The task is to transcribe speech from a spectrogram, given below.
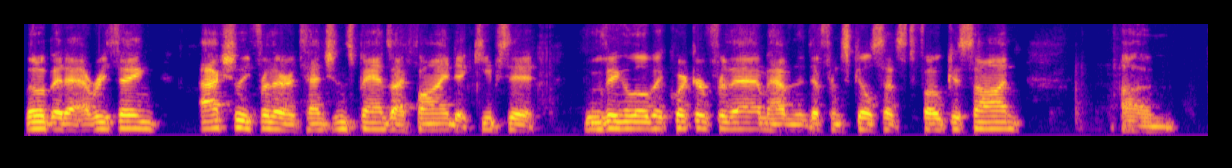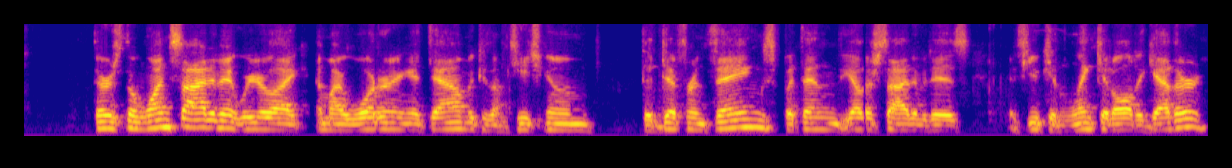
little bit of everything. Actually, for their attention spans, I find it keeps it moving a little bit quicker for them, having the different skill sets to focus on. Um, there's the one side of it where you're like, am I watering it down because I'm teaching them the different things? But then the other side of it is, if you can link it all together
